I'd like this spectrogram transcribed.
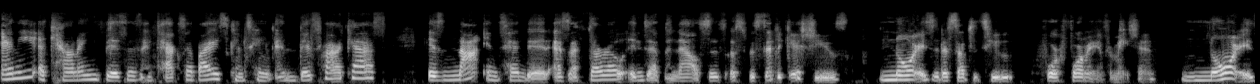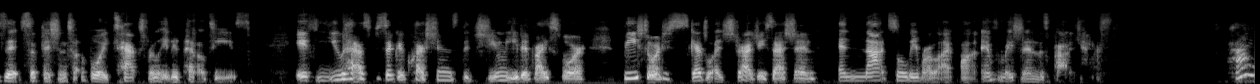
Any accounting, business, and tax advice contained in this podcast is not intended as a thorough, in depth analysis of specific issues, nor is it a substitute for formal information, nor is it sufficient to avoid tax related penalties. If you have specific questions that you need advice for, be sure to schedule a strategy session and not solely rely on information in this podcast. Hi,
